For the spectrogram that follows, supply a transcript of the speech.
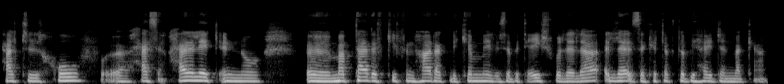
حالة الخوف، حاس حالة إنه آآ ما بتعرف كيف نهارك بيكمّل إذا بتعيش والّا لأ، إلا إذا كتبته بهيدا المكان،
